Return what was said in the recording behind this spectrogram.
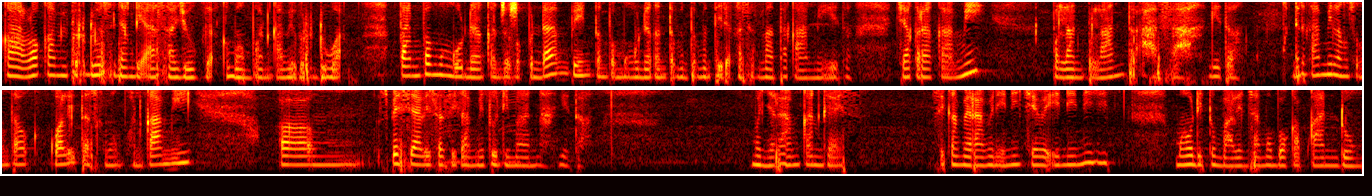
kalau kami berdua sedang diasah juga kemampuan kami berdua tanpa menggunakan sosok pendamping, tanpa menggunakan teman-teman tidak kasat mata kami gitu. Cakra kami pelan-pelan terasah gitu. Dan kami langsung tahu kualitas kemampuan kami, um, spesialisasi kami itu di mana gitu. Menyeramkan guys. Si kameramen ini, cewek ini, ini mau ditumbalin sama bokap kandung.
